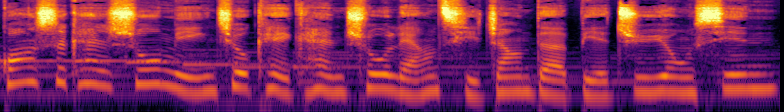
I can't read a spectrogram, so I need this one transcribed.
光是看书名就可以看出梁启章的别具用心。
